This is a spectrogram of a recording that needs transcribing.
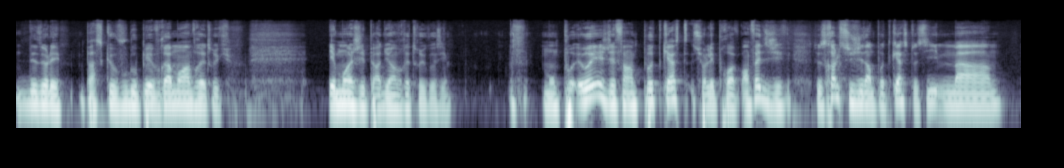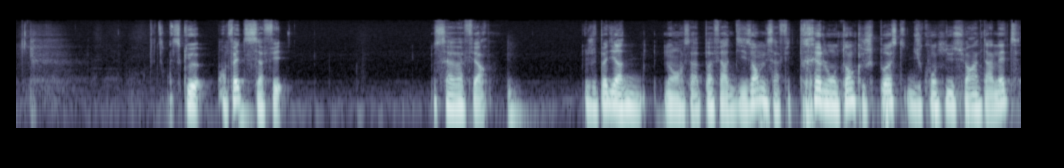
Désolé, parce que vous loupez vraiment un vrai truc. Et moi j'ai perdu un vrai truc aussi. Mon po- oui, j'ai fait un podcast sur les profs. En fait- ce sera le sujet d'un podcast aussi. Ma... Parce que, en fait, ça fait... Ça va faire... Je vais pas dire... Non, ça va pas faire 10 ans, mais ça fait très longtemps que je poste du contenu sur Internet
